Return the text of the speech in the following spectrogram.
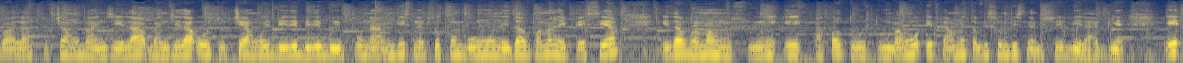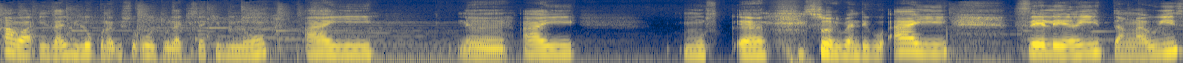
voilà totie yango banzela banzela oyo totie yango ebele ebele boye mpona mbisi na biso comme bomona eza vraiment na épaisseur eza vraiment mosuni e accord tokotumba yango epermettre biso mbisi na biso ebela bien e awa ezali biloko na biso oyo tolakisaki bino ai euh, ai Mus euh, sorry bandeko ayi celery tangawis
